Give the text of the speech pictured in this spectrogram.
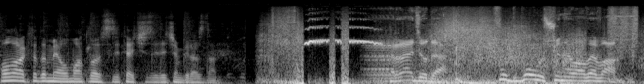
Onlar haqqında da məlumatlar sizi təchiz edəcəm birazdan. Radioda futbol üçün əlavə vaxt.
